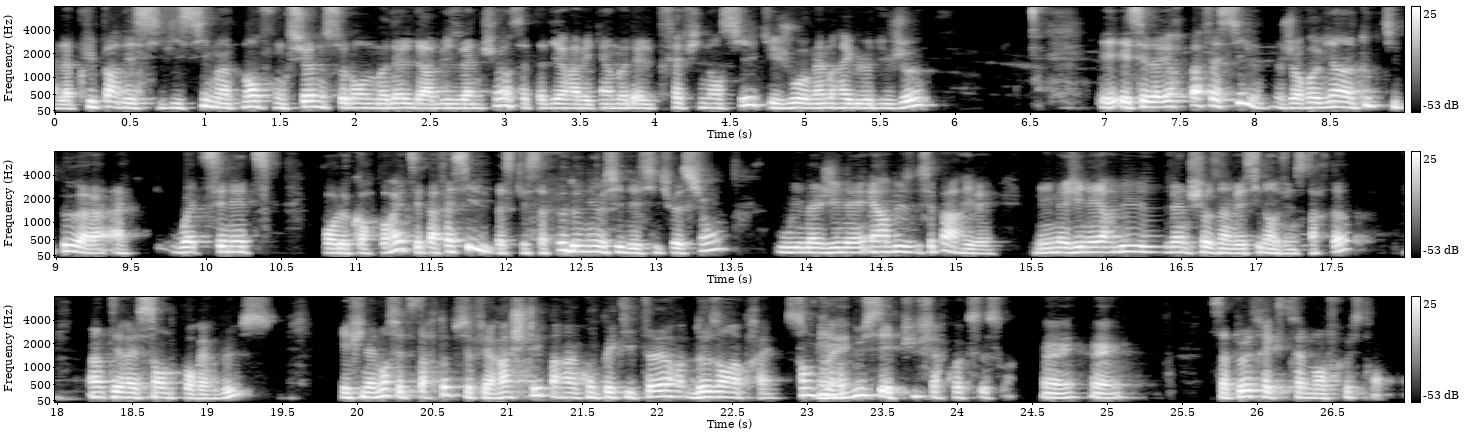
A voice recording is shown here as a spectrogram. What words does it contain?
la plupart des CVC maintenant fonctionnent selon le modèle d'Airbus Venture, c'est-à-dire avec un modèle très financier qui joue aux mêmes règles du jeu. Et, et c'est d'ailleurs pas facile. Je reviens un tout petit peu à, à What's in it pour le corporate, c'est pas facile parce que ça peut donner aussi des situations où imaginez Airbus, c'est pas arrivé, mais imaginez Airbus Ventures investit dans une startup intéressante pour Airbus et finalement cette startup se fait racheter par un compétiteur deux ans après sans qu'Airbus ait pu faire quoi que ce soit. Ouais, ouais. Ça peut être extrêmement frustrant.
